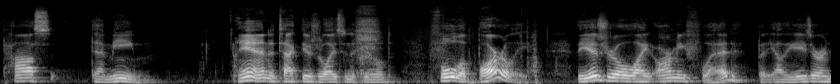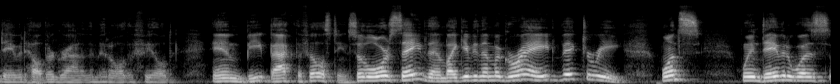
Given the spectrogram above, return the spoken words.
Pas Damim and attacked the Israelites in the field full of barley. The Israelite army fled, but Eleazar and David held their ground in the middle of the field and beat back the Philistines. So the Lord saved them by giving them a great victory. Once, when David was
